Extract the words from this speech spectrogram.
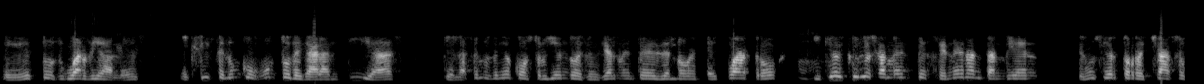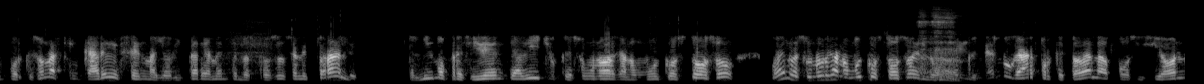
de estos guardianes existen un conjunto de garantías que las hemos venido construyendo esencialmente desde el 94 y que hoy curiosamente generan también un cierto rechazo porque son las que encarecen mayoritariamente los procesos electorales. El mismo presidente ha dicho que es un órgano muy costoso, bueno, es un órgano muy costoso en, lo, en, primer lugar porque toda la oposición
